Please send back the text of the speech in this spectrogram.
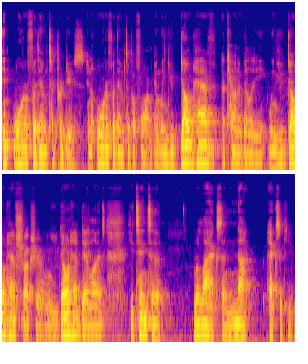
in order for them to produce, in order for them to perform. And when you don't have accountability, when you don't have structure, when you don't have deadlines, you tend to relax and not execute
